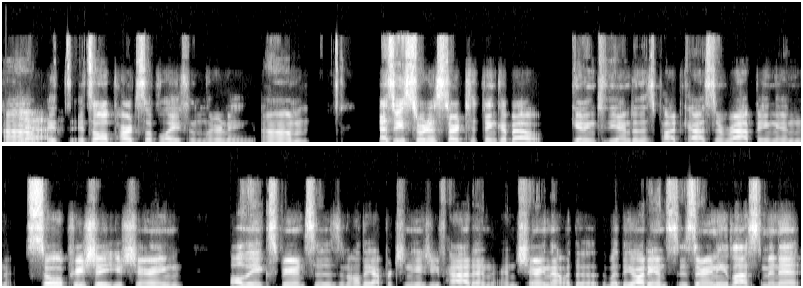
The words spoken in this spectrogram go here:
Um, yeah. It's it's all parts of life and learning. Um, as we sort of start to think about getting to the end of this podcast and wrapping, and so appreciate you sharing all the experiences and all the opportunities you've had, and and sharing that with the with the audience. Is there any last minute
